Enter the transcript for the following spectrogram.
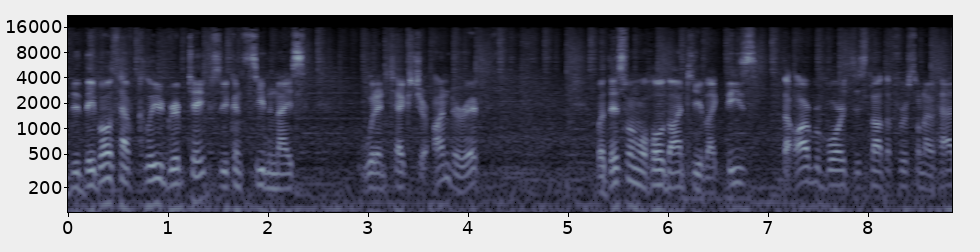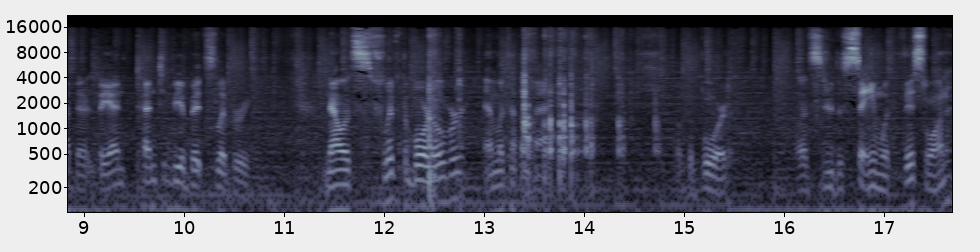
They both have clear grip tape so you can see the nice wooden texture under it. But this one will hold on to you like these the arbor boards is not the first one I've had there. They tend to be a bit slippery. Now let's flip the board over and look at the back of the board. Let's do the same with this one.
